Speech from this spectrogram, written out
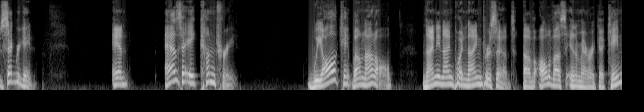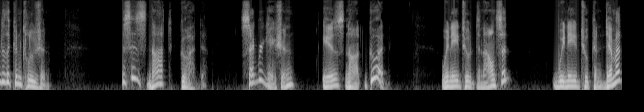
segregated. And as a country, we all came, well, not all, 99.9% of all of us in America came to the conclusion this is not good. Segregation is not good. We need to denounce it, we need to condemn it,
